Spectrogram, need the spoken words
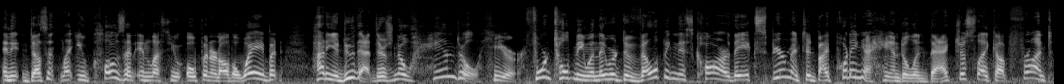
and it doesn't let you close it unless you open it all the way. But how do you do that? There's no handle here. Ford told me when they were developing this car, they experimented by putting a handle in back, just like up front,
